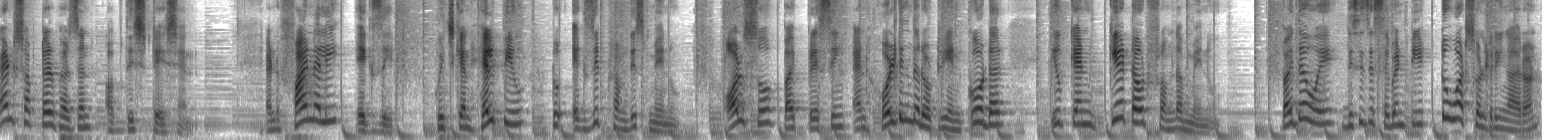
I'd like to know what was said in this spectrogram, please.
and software version of this station and finally exit which can help you to exit from this menu. Also by pressing and holding the rotary encoder, you can get out from the menu. By the way, this is a 72 watt soldering iron,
